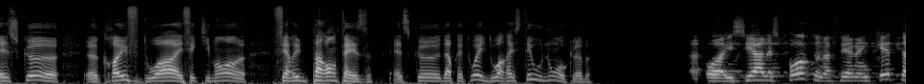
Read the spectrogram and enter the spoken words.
Est-ce que euh, Cruyff doit effectivement faire une parenthèse? Est-ce que, d'après toi, il doit rester ou non au club? Ici à l'Esport, on a fait une enquête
